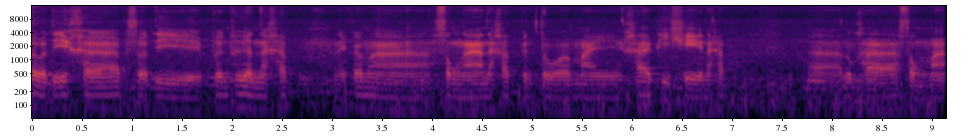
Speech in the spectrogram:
สวัสดีครับ สวัสดีเพื่อนๆนะครับนี่ก็มาส่งงานนะครับ เป็นตัวไมค์ค่าย PK นะครับลูกค้าส่งมา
